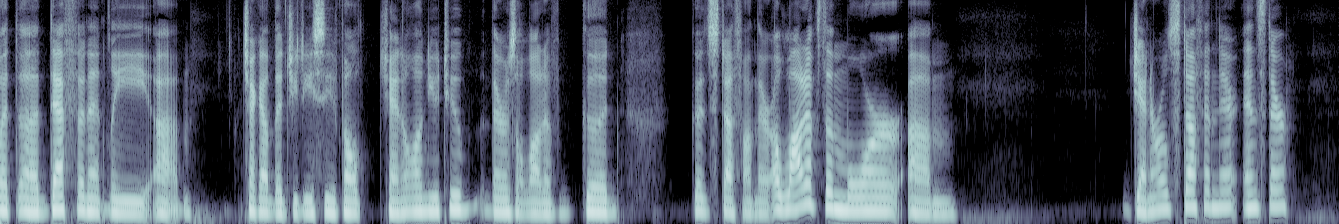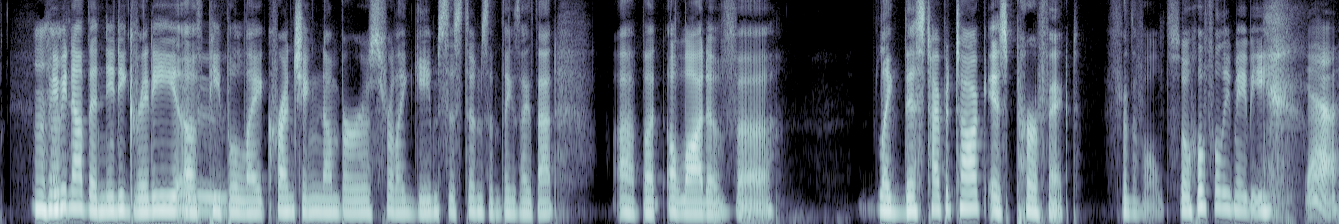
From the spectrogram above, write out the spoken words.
But uh, definitely um, check out the GDC Vault channel on YouTube. There's a lot of good, good stuff on there. A lot of the more um, general stuff in there ends there. Mhm. Maybe not the nitty gritty of Mhm. people like crunching numbers for like game systems and things like that. Uh, but a lot of uh, like this type of talk is perfect for the vault. So hopefully, maybe Yeah.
